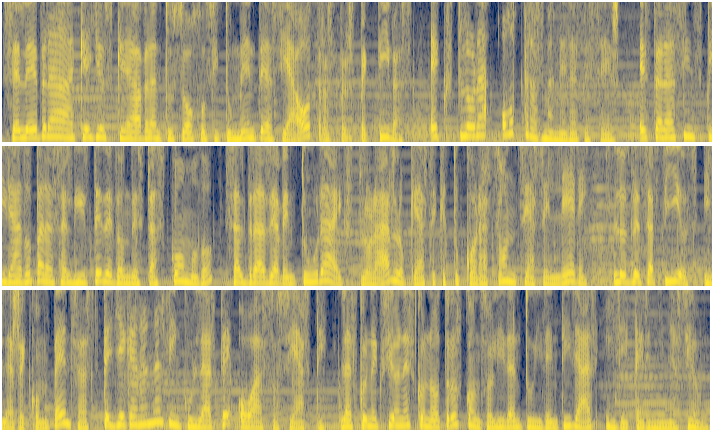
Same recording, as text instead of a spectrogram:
Celebra a aquellos que abran tus ojos y tu mente hacia otras perspectivas. Explora otras maneras de ser. Estarás inspirado para salirte de donde estás cómodo, saldrás de aventura a explorar lo que hace que tu corazón se acelere. Los desafíos y las recompensas te llegarán al vincularte o asociarte. Las conexiones con otros consolidan tu identidad y determinación.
